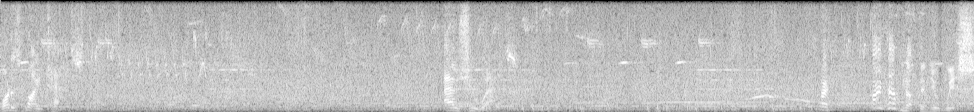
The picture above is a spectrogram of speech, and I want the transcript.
What is my task? As you ask. I, I have nothing you wish.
